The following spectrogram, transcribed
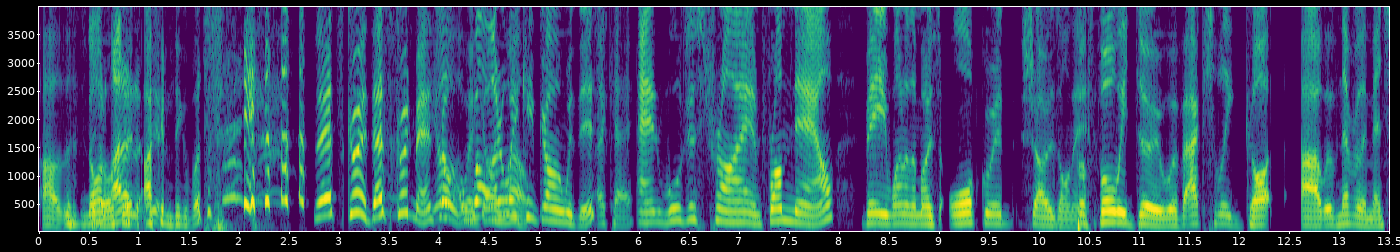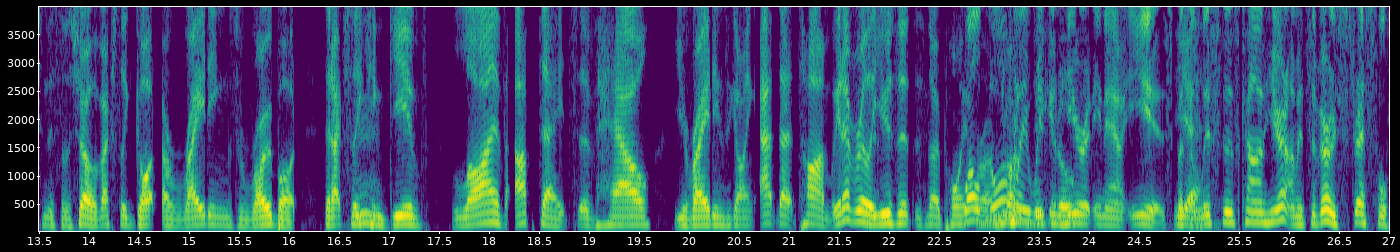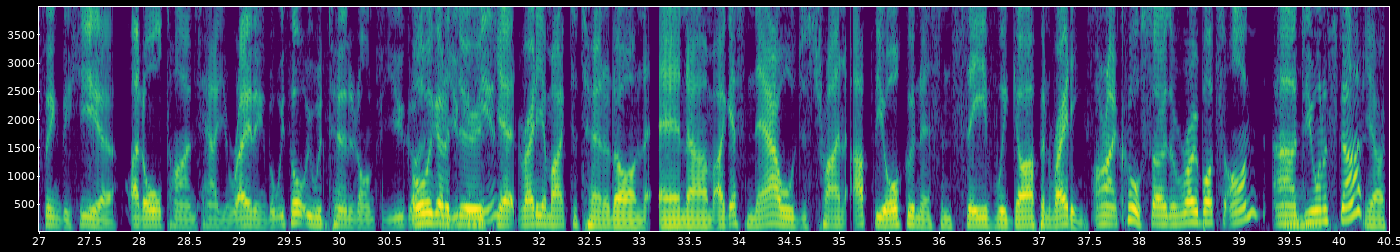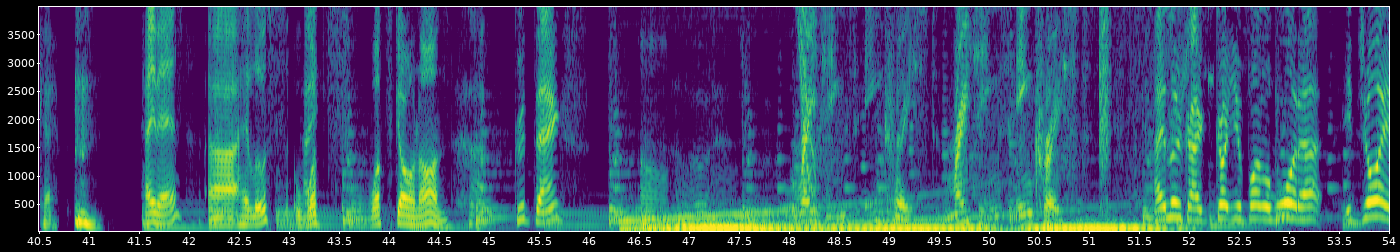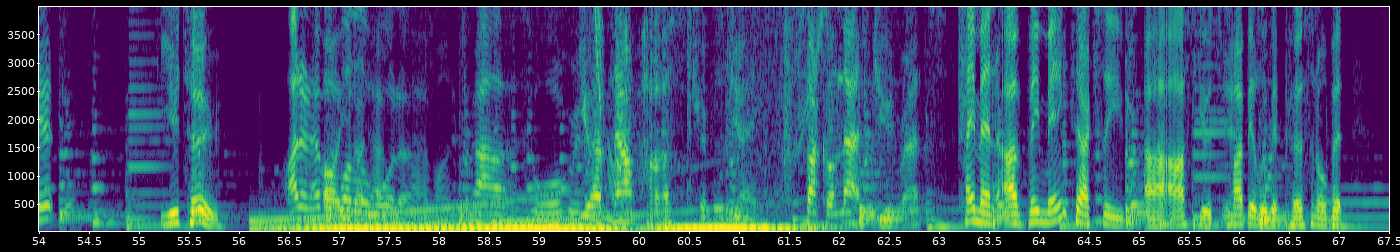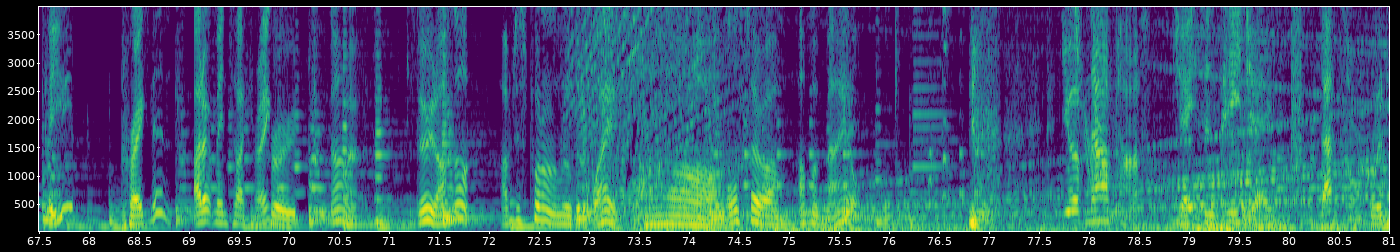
Oh, this is Not-. I don't- I couldn't think of what to say. That's good. That's good, man. So Yo, well, why don't well. we keep going with this? Okay. And we'll just try and from now be one of the most awkward shows on it. Before we do, we've actually got. Uh, we've never really mentioned this on the show. We've actually got a ratings robot that actually Hmm. can give live updates of how your ratings are going at that time. We never really use it. There's no point. Well, normally we can hear it in our ears, but Yeah. the listeners can't hear it. I mean, it's a very stressful thing to hear at all times how you're rating, but we thought we would turn it on for you guys. All we so got to do is hear. get Radio Mike to turn it on, and um, I guess now we'll just try and up the awkwardness and see if we go up in ratings. All right, cool. So the robot's on. Uh, do you want to start? Yeah, okay. hey man, uh, hey Lewis, what's what's going on? Good, thanks. Oh. Ratings increased. Ratings increased. Hey, Luke, I got you a bottle of water. Enjoy it. You too. I don't have a Oh, you bottle don't of have, water. I have one. Ah, so awkward. You have now passed Triple J. Suck on that, June rats. Hey man, I've been meaning to actually uh, ask you. It might be a little bit personal, but are you pregnant? I don't mean to like Preg- intrude. No, dude, I'm not. I've just put on a little bit of weight. Oh. Also, um, I'm a male. You have now passed Jase & PJ. That's awkward.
